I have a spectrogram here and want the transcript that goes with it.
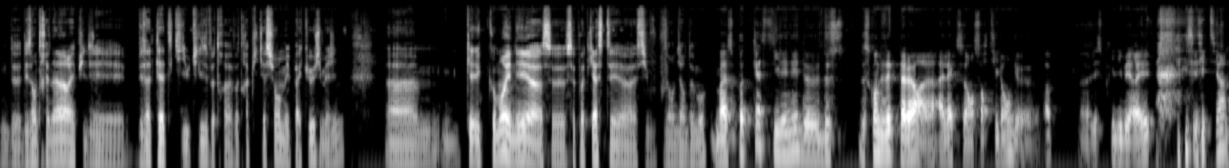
des entraîneurs et puis des, des, athlètes qui utilisent votre, votre application, mais pas que, j'imagine. comment est né ce, ce, podcast et si vous pouvez en dire deux mots? Bah, Ce podcast, il est né de, de, de ce qu'on disait tout à l'heure, Alex en sortie longue, hop, l'esprit libéré, il s'est dit tiens,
